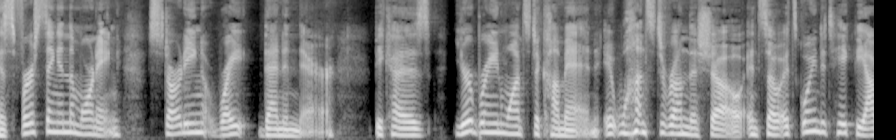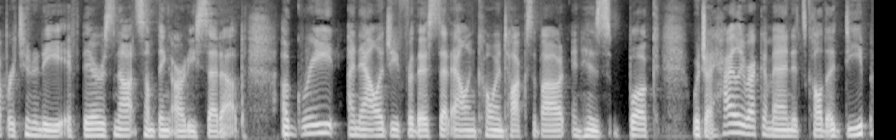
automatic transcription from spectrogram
is first thing in the morning, starting right then and there, because your brain wants to come in. It wants to run the show. And so it's going to take the opportunity if there's not something already set up. A great analogy for this that Alan Cohen talks about in his book, which I highly recommend. It's called A Deep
